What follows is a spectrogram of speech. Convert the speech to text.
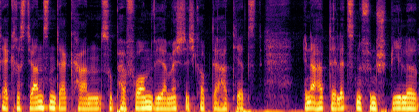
Der Christiansen, der kann so performen, wie er möchte. Ich glaube, der hat jetzt innerhalb der letzten fünf Spiele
